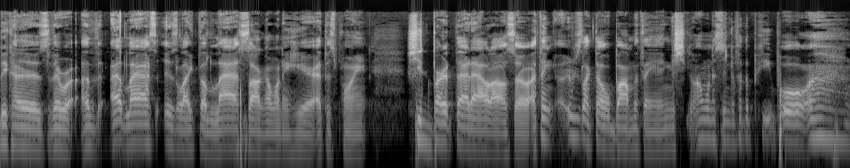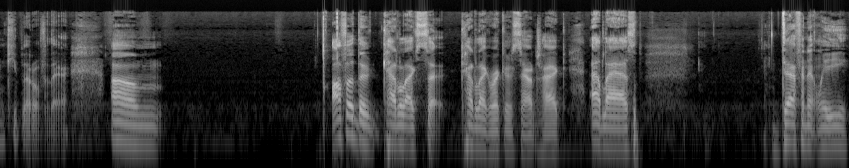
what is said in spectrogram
because there were other, "At Last" is like the last song I want to hear at this point. She burnt that out. Also, I think it was like the Obama thing. She, I want to sing it for the people. keep that over there. Um, off of the Cadillac Cadillac Records soundtrack. At last, definitely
